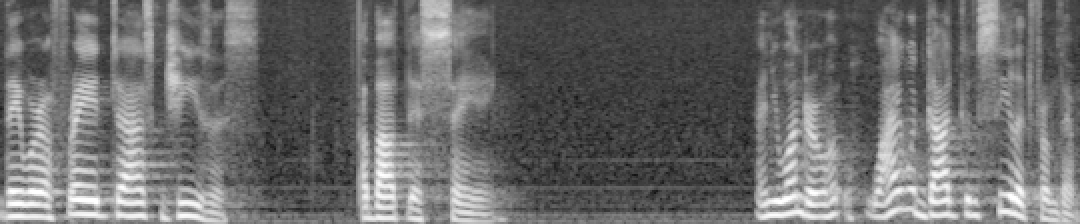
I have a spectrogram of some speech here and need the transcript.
they were afraid to ask Jesus about this saying. And you wonder, why would God conceal it from them?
